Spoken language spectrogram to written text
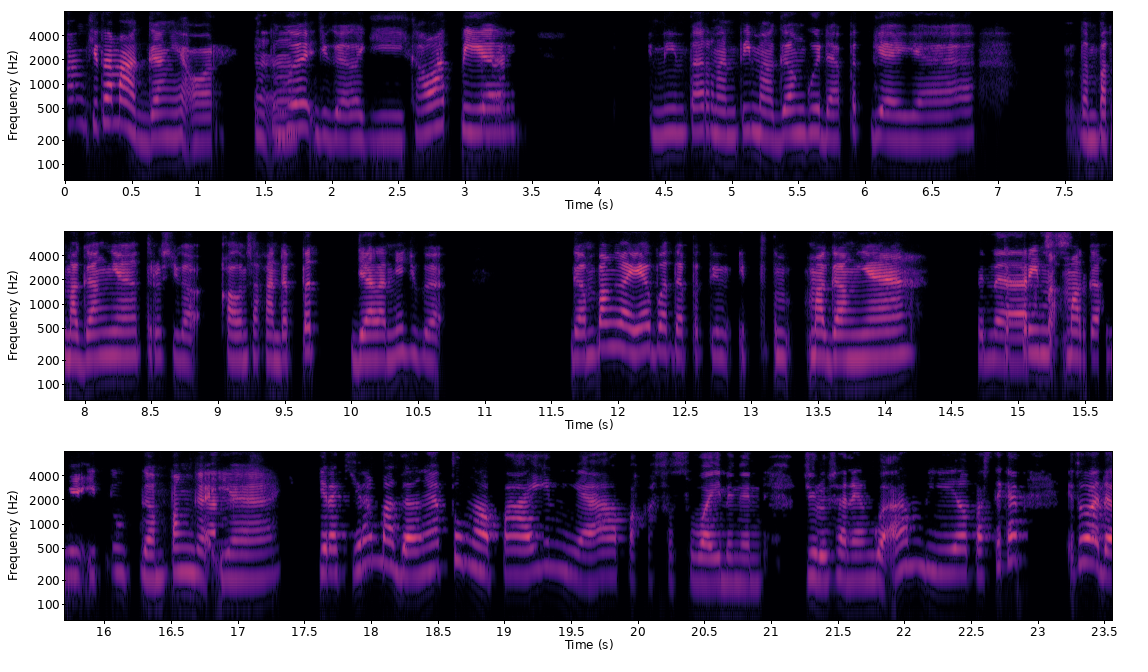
Kan kita magang ya, Or. Itu Mm-mm. gue juga lagi khawatir. Ini ntar nanti magang gue dapet gak ya? tempat magangnya terus juga kalau misalkan dapet jalannya juga gampang nggak ya buat dapetin itu magangnya, Bener. Terus magangnya itu gampang nggak nah, ya? kira-kira magangnya tuh ngapain ya? Apakah sesuai dengan jurusan yang gue ambil? Pasti kan itu ada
